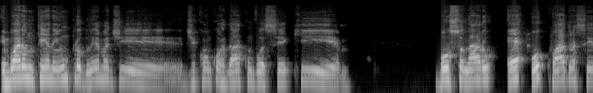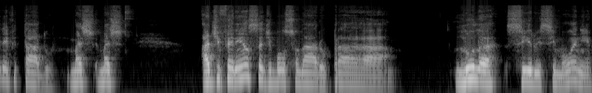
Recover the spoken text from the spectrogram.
Embora eu não tenha nenhum problema de, de concordar com você que Bolsonaro é o quadro a ser evitado, mas, mas a diferença de Bolsonaro para Lula, Ciro e Simone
